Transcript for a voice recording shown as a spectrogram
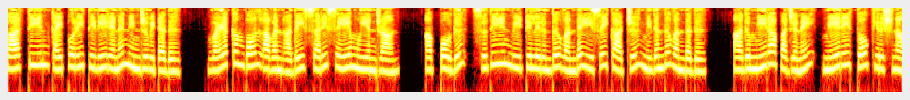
கார்த்தியின் கைப்பொறி திடீரென நின்றுவிட்டது. வழக்கம்போல் அவன் அதை சரி செய்ய முயன்றான். அப்போது சுதியின் வீட்டிலிருந்து வந்த இசை காற்றில் மிதந்து வந்தது. அது மீரா பஜனை மேரே தோ கிருஷ்ணா.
